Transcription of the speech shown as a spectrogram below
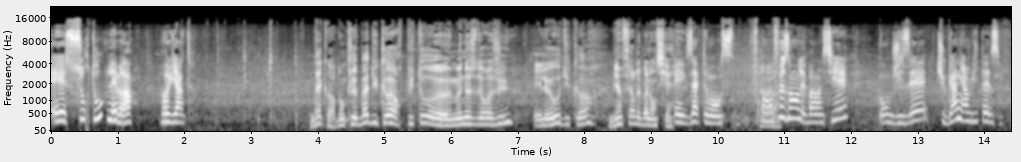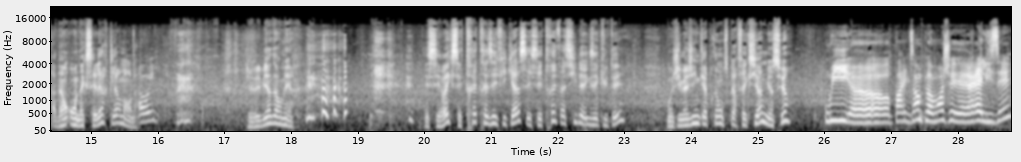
et surtout les bras. Regarde, D'accord, donc le bas du corps plutôt euh, meneuse de revue et le haut du corps, bien faire le balancier. Exactement. En Voilà. faisant le balancier, comme je disais, tu gagnes en vitesse. Ah ben on accélère clairement là. Ah oui. Je vais bien dormir. et c'est vrai que c'est très très efficace et c'est très facile à exécuter. Moi j'imagine qu'après on se perfectionne bien sûr. Oui, euh, par exemple, moi j'ai réalisé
